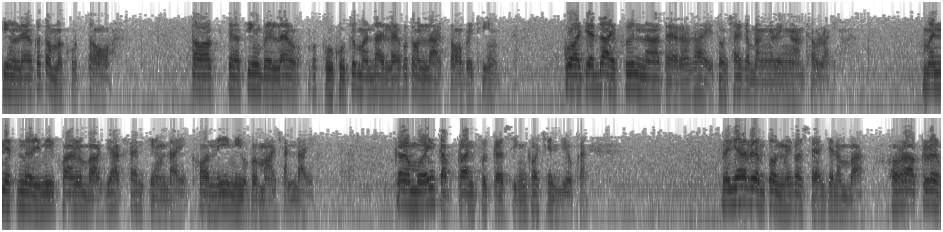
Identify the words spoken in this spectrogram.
ทิ้งแล้วก็ต้องมาขุดต่อ ต่อจะทิ้งไปแล้วพอขุดขึ้นมาได้แล้วก็ต้องลากต่อไปทิ้ง กว่าจะได้พื้นนาแต่ละไร่ต้องใช้กำลังแรงงานเท่าไหร่ มันเหน็ดเหนื่อยมีความลำบากยากแค้นเพียงใด ข้อนี้มีอุปมาชั้นใด ก็เหมือนกับการฝึกกระสิงก็เช่นเดียวกัน ระยะเริ่มต้นมันก็แสนจะลำบาก เพราะเราเริ่ม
